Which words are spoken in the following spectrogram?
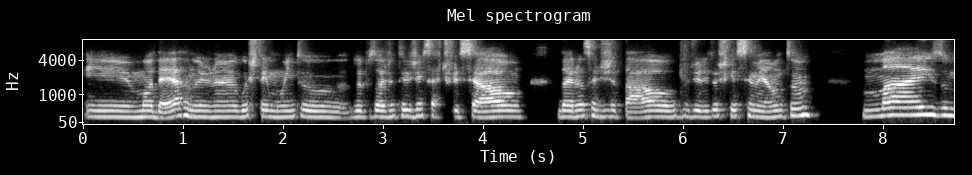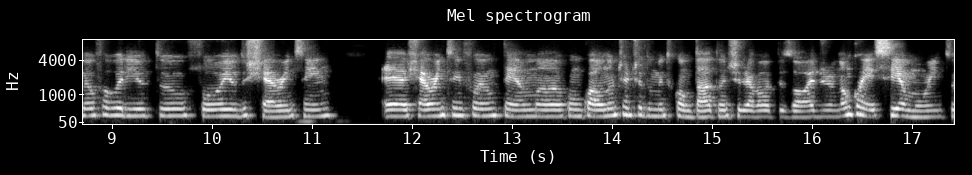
e modernos, né? Eu gostei muito do episódio de inteligência artificial, da herança digital, do direito ao esquecimento, mas o meu favorito foi o do Sharenting. É, Sharenting foi um tema com o qual eu não tinha tido muito contato antes de gravar o episódio, não conhecia muito,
